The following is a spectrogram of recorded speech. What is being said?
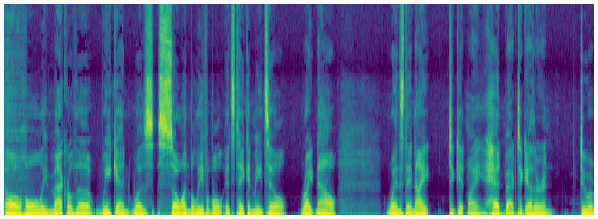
Oh, holy mackerel. The weekend was so unbelievable. It's taken me till right now, Wednesday night, to get my head back together and do a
